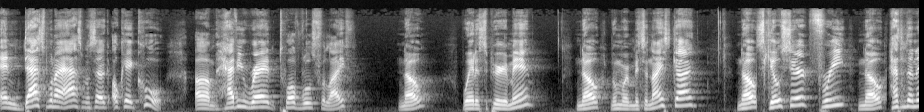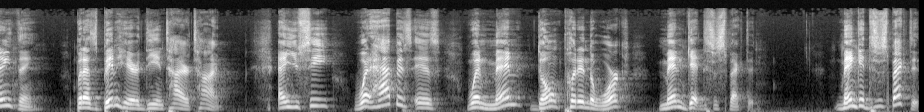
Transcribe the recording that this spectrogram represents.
And that's when I asked him, I said, Okay, cool. Um, have you read 12 Rules for Life? No. Way to Superior Man? No. No more Mr. Nice Guy? No. Skillshare? Free? No. Hasn't done anything, but has been here the entire time. And you see, what happens is when men don't put in the work, men get disrespected. Men get disrespected,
